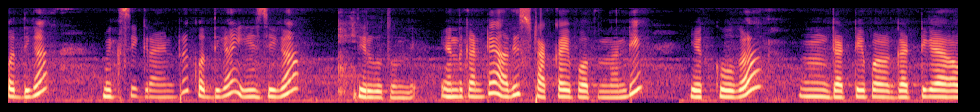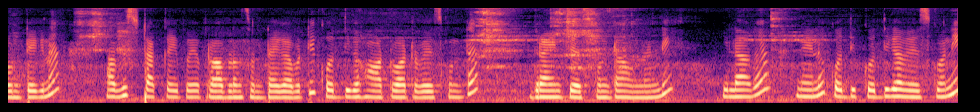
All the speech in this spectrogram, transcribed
కొద్దిగా మిక్సీ గ్రైండర్ కొద్దిగా ఈజీగా తిరుగుతుంది ఎందుకంటే అది స్టక్ అయిపోతుందండి ఎక్కువగా గట్టి గట్టిగా ఉంటే గిన అవి స్టక్ అయిపోయే ప్రాబ్లమ్స్ ఉంటాయి కాబట్టి కొద్దిగా హాట్ వాటర్ వేసుకుంటా గ్రైండ్ చేసుకుంటా ఉండండి ఇలాగా నేను కొద్ది కొద్దిగా వేసుకొని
